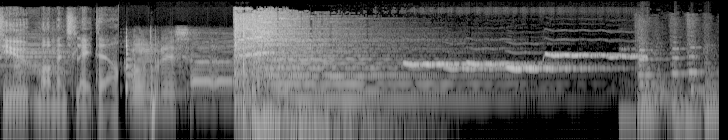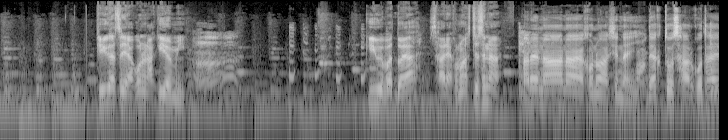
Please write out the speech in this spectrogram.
few moments later. ঠিক আছে এখন রাখি আমি। কি ব্যাপার দয়া? স্যার এখনও আসতেছে না? আরে না না এখনও আসে নাই। দেখ তো স্যার কোথায়।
